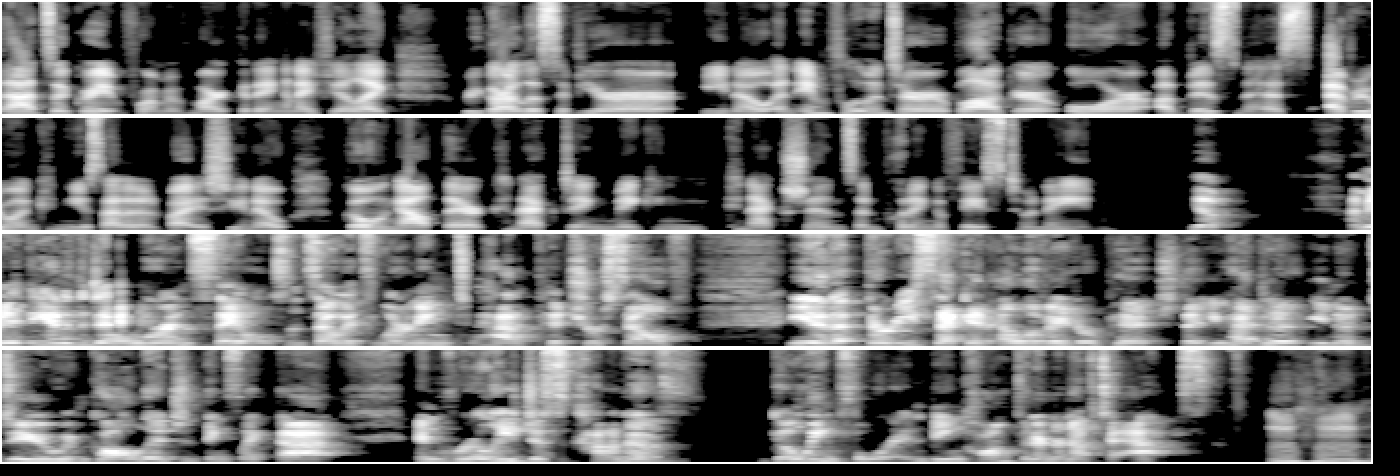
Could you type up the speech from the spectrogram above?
that's a great form of marketing, and I feel like regardless if you're, you know, an influencer, or blogger, or a business, everyone can use that advice. You know, going out there, connecting, making connections, and putting a face to a name. Yep. I mean, at the end of the day, we're in sales, and so it's learning to how to pitch yourself you know, that 30 second elevator pitch that you had to, you know, do in college and things like that. And really just kind of going for it and being confident enough to ask. Mm-hmm.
